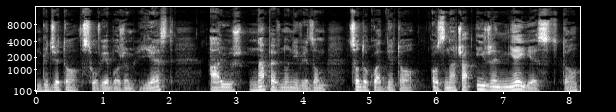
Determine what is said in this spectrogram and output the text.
gdzie to w Słowie Bożym jest, a już na pewno nie wiedzą, co dokładnie to oznacza i że nie jest to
